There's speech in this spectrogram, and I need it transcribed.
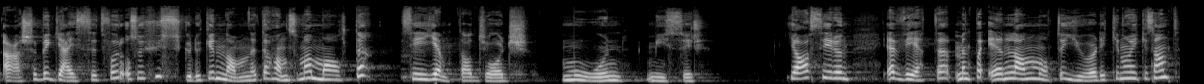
er så begeistret for, og så husker du ikke navnet til han som har malt det? sier jenta George. Moren myser. Ja, sier hun, jeg vet det, men på en eller annen måte gjør det ikke noe, ikke sant?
